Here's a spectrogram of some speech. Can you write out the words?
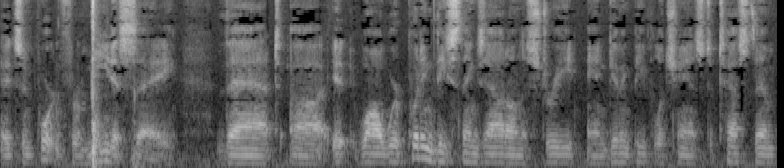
it's important for me to say that uh, it, while we're putting these things out on the street and giving people a chance to test them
